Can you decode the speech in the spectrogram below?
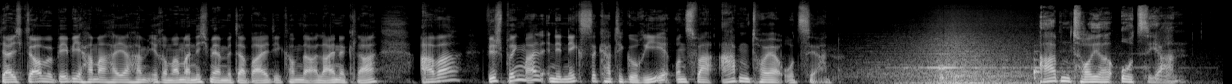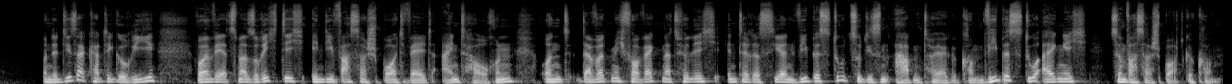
Ja, ich glaube, Babyhammerhaie haben ihre Mama nicht mehr mit dabei, die kommen da alleine klar. Aber wir springen mal in die nächste Kategorie und zwar Abenteuer Ozean. Abenteuer Ozean. Und in dieser Kategorie wollen wir jetzt mal so richtig in die Wassersportwelt eintauchen. Und da wird mich vorweg natürlich interessieren, wie bist du zu diesem Abenteuer gekommen? Wie bist du eigentlich zum Wassersport gekommen?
